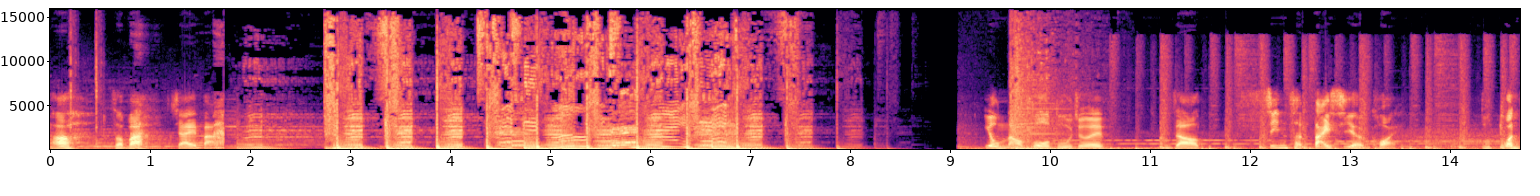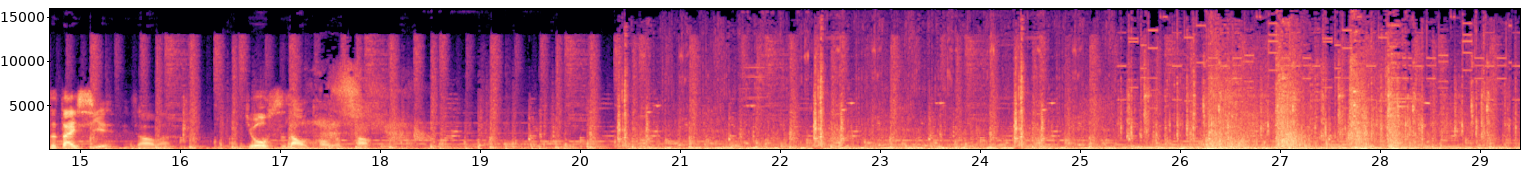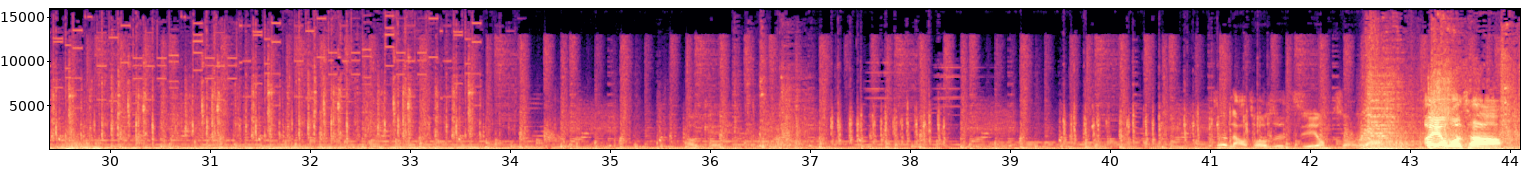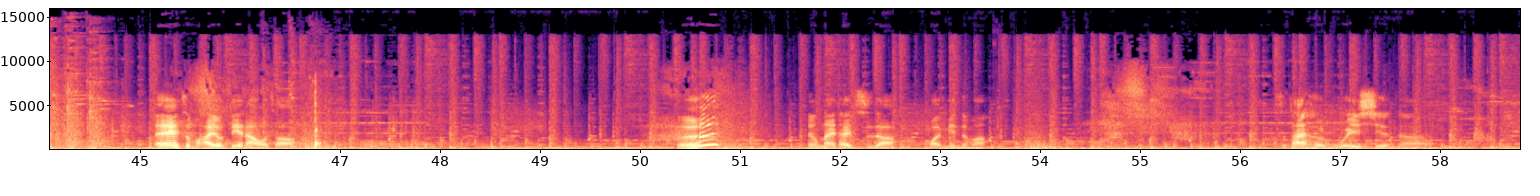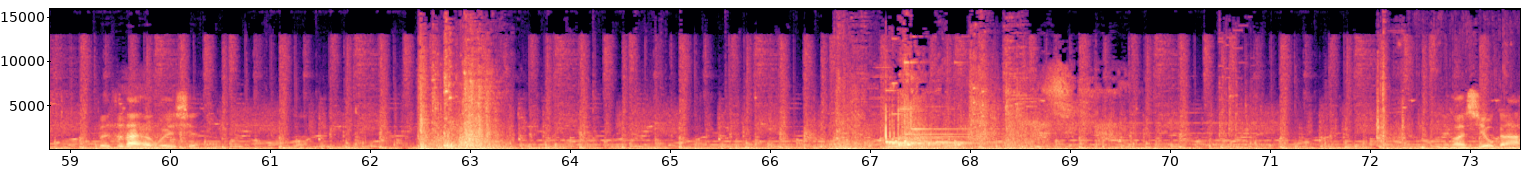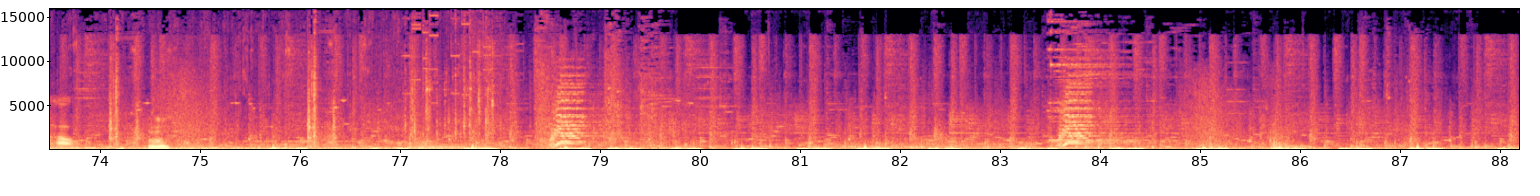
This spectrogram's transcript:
好，走吧，下一把。用脑过度就会，你知道，新陈代谢很快，不断的代谢，你知道吗？又是老头了，操这老头是直接用走的。哎呦我操！哎，怎么还有电啊？我操！嗯？用哪一台吃的？啊？外面的吗？这台很危险的！对，这台很危险。关系，我跟他耗。嗯。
